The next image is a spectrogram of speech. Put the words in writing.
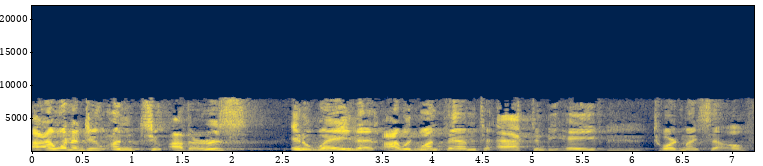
I want to do unto others in a way that I would want them to act and behave toward myself.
